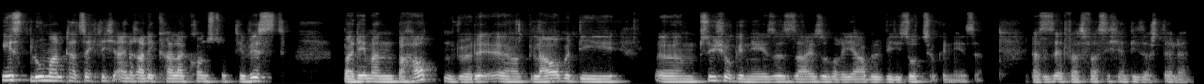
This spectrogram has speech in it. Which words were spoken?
Ist Luhmann tatsächlich ein radikaler Konstruktivist, bei dem man behaupten würde, er glaube, die ähm, Psychogenese sei so variabel wie die Soziogenese. Das ist etwas, was ich an dieser Stelle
